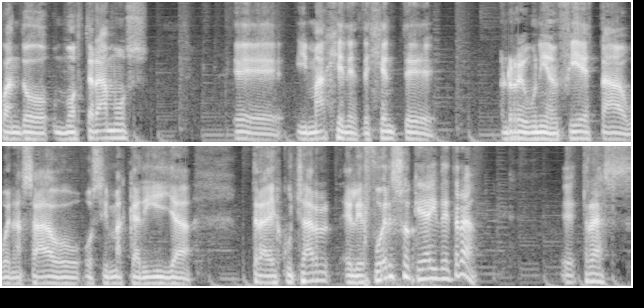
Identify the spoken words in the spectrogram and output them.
cuando mostramos eh, imágenes de gente reunida en fiesta, buen asado o sin mascarilla, tras escuchar el esfuerzo que hay detrás, tras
